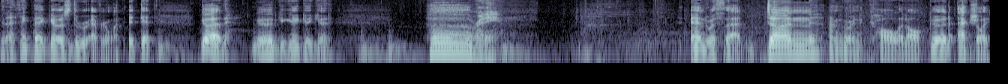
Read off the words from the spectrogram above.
And I think that goes through everyone. It did. Good. Good, good, good, good, good. Alrighty. And with that done, I'm going to call it all good. Actually,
